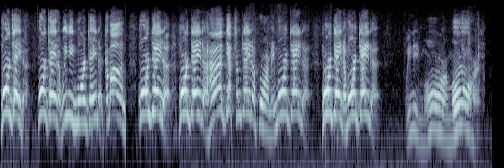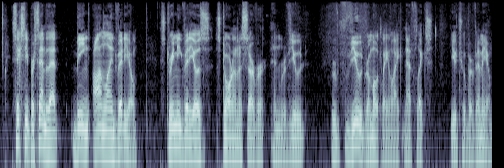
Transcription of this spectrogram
More data, more data. We need more data. Come on, more data, more data, huh? Get some data for me. More data, more data, more data. We need more, more. 60% of that being online video, streaming videos stored on a server and reviewed viewed remotely like Netflix, YouTube, or Vimeo.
